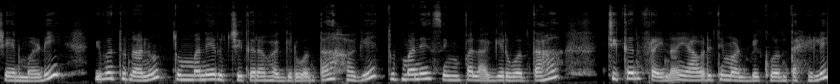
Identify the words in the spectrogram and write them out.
ಶೇರ್ ಮಾಡಿ. ಇವತ್ತು ನಾನು ತುಂಬಾ ರುಚಿಕರವಾಗಿರುವಂತಹ ಹಾಗೆ ತುಂಬಾ ಸಿಂಪಲ್ ಆಗಿರುವಂತಹ ಚಿಕನ್ ಫ್ರೈನ ಯಾವ ರೀತಿ ಮಾಡಬೇಕು ಅಂತ ಹೇಳಿ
